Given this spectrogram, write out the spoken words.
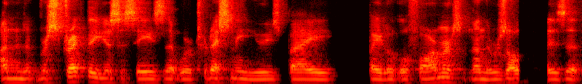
and restrict the use of seeds that were traditionally used by by local farmers. And the result is that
